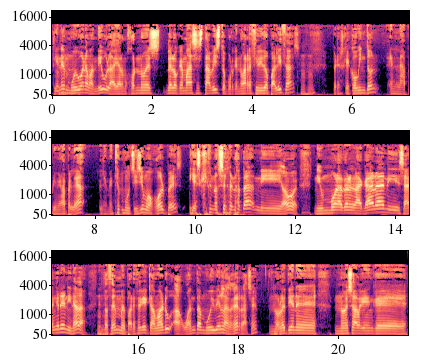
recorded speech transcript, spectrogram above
Tiene muy buena mandíbula y a lo mejor no es de lo que más está visto porque no ha recibido palizas, pero es que Covington en la primera pelea le mete muchísimos golpes y es que no se le nota ni, vamos, ni un moratón en la cara, ni sangre, ni nada. Entonces me parece que Kamaru aguanta muy bien las guerras, ¿eh? No le tiene, no es alguien que,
